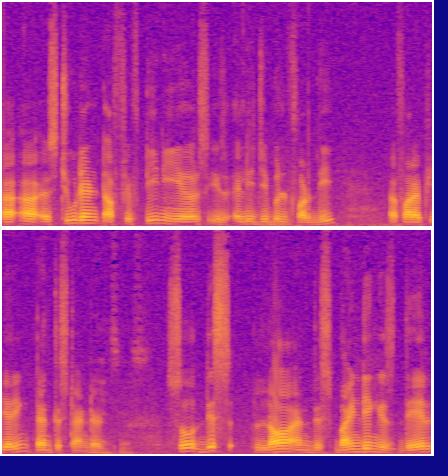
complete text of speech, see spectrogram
Uh, uh, a student of 15 years is eligible for the uh, for appearing 10th standard. Yes, yes. So this law and this binding is there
